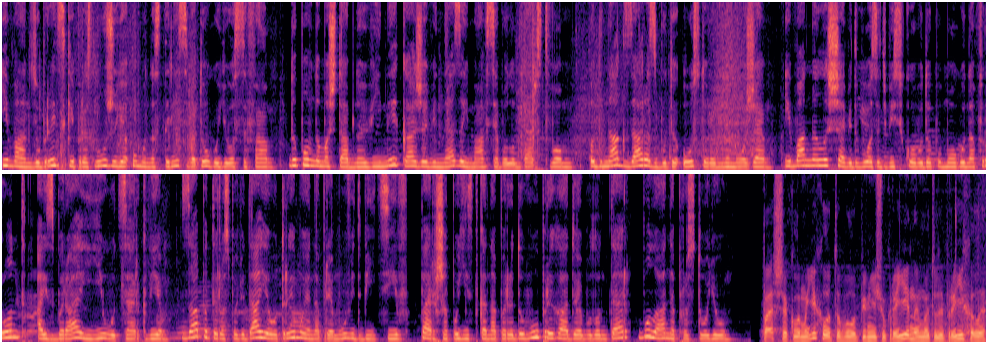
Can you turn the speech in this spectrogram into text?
Іван Зубрицький прислужує у монастирі святого Йосифа. До повномасштабної війни, каже, він не займався волонтерством. Однак зараз бути осторонь не може. Іван не лише відвозить військову допомогу на фронт, а й збирає її у церкві. Запити, розповідає, отримує напряму від бійців. Перша поїздка на передову, пригадує волонтер, була непростою. Перше, коли ми їхали, то було північ України. Ми туди приїхали.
